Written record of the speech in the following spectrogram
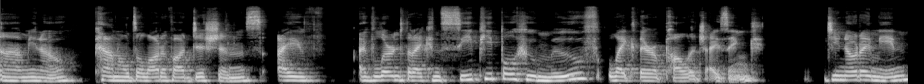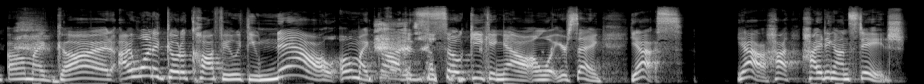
um, you know paneled a lot of auditions i've i've learned that i can see people who move like they're apologizing. Do you know what i mean? Oh my god. I want to go to coffee with you now. Oh my god. I'm so geeking out on what you're saying. Yes. Yeah. Hi- hiding on stage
